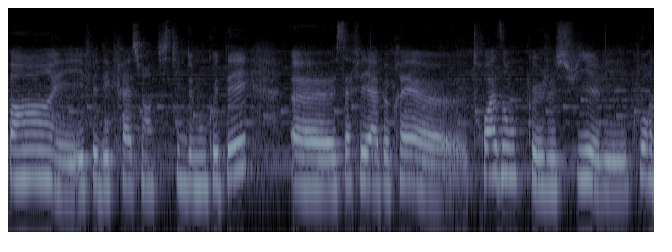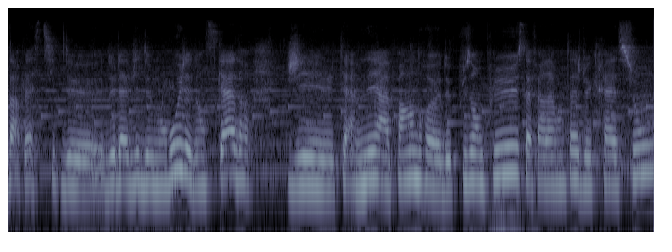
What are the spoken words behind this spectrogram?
peint et, fait des créations artistiques de mon côté. Euh, ça fait à peu près trois ans que je suis les cours d'art plastique de, la ville de Montrouge et dans ce cadre, j'ai été amenée à peindre de plus en plus, à faire davantage de créations.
